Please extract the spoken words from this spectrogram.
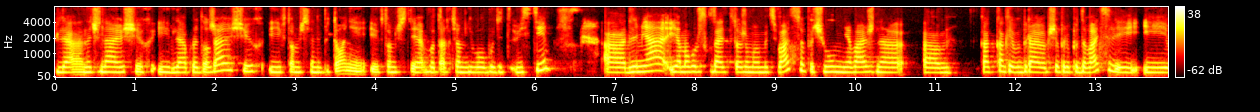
для начинающих и для продолжающих, и в том числе на питоне, и в том числе вот Артем его будет вести. А для меня, я могу рассказать тоже мою мотивацию, почему мне важно, как, как я выбираю вообще преподавателей, и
